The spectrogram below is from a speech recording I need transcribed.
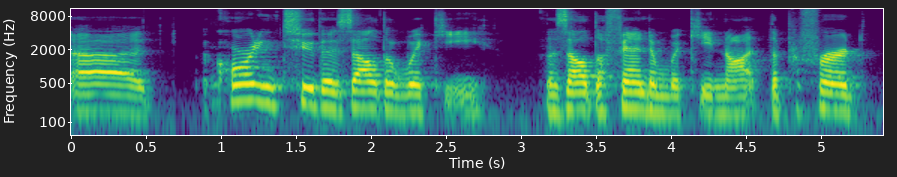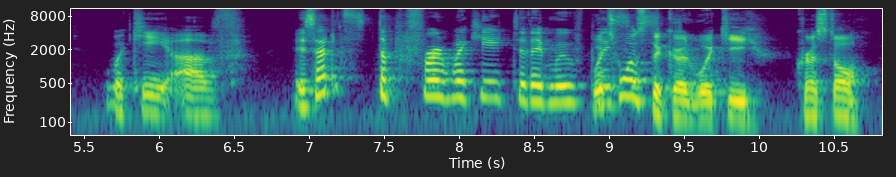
uh, according to the Zelda wiki, the Zelda fandom wiki, not the preferred wiki of. Is that the preferred wiki? Do they move? Which one's the good wiki, Crystal?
